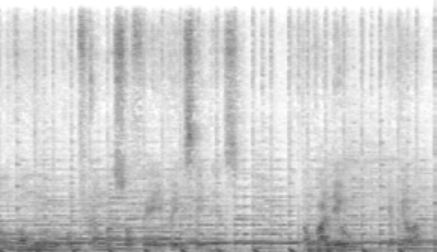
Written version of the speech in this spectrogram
Vamos, vamos ficar numa só fé aí para ele sair dessa. Então valeu e até lá.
